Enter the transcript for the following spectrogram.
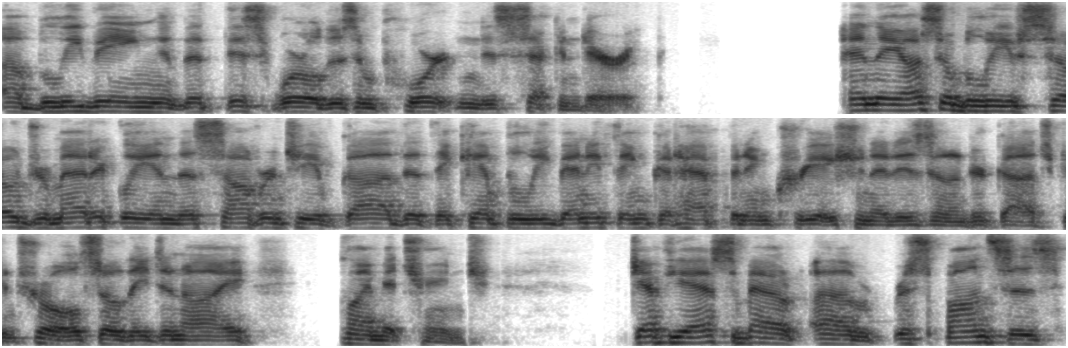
uh, believing that this world is important is secondary. And they also believe so dramatically in the sovereignty of God that they can't believe anything could happen in creation that isn't under God's control. So they deny climate change. Jeff, you asked about uh, responses.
